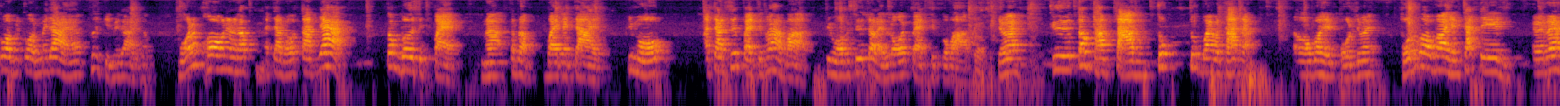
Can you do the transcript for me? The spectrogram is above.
ก้อนเป็นก้อนไม่ได้ครับพืชกินไม่ได้ครับหัวน้ำคลองเนี่ยนะครับ อาจารย์บอกว่าตัดหญ้าต้องเบอร์สิบแปด นะสำหรับใบกระจาย พี่หมออาจารย์ซื้อแปดสิบห้าบาท พี่หมอไปซื้อเท่าไหร่ร้อยแปดสิบกว่าบาท ครับ ใช่ไหมคือต้องทำตามทุกทุกใบบรรทัดอะออกมาเห็นผลใช่ไหมผลก็ออกมาเห็นชัดเจนเออนะ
